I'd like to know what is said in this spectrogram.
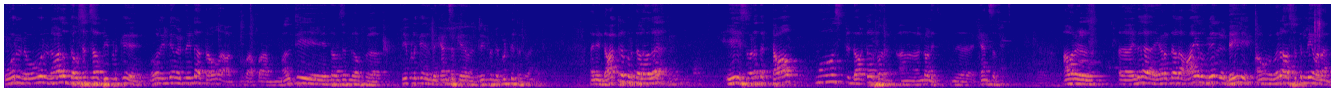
ஒரு ஒவ்வொரு நாளும் தௌசண்ட்ஸ் ஆஃப் பீப்புளுக்கு ஓல் இந்தியாவை எடுத்துக்கிட்டால் மல்டி தௌசண்ட் ஆஃப் பீப்புளுக்கு இந்த கேன்சர் கேர் ட்ரீட்மெண்ட்டை கொடுத்துட்ருக்குறாங்க அதில் டாக்டரை பொறுத்த அளவில் is one of the top most doctor for oncology cancer அவர்கள் இதில் ஏறத்தாழ ஆயிரம் பேர் டெய்லி அவங்க ஒரு ஆஸ்பத்திரிலேயே வராங்க.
